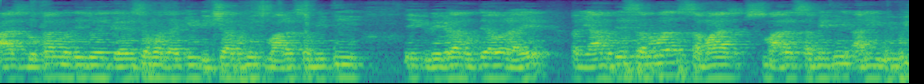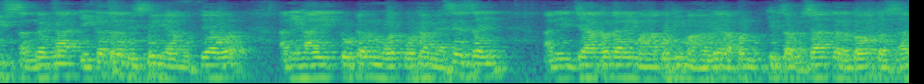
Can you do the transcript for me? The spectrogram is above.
आज लोकांमध्ये जो एक गैरसमज आहे की दीक्षाभूमी स्मारक समिती एक वेगळ्या मुद्द्यावर आहे. पण यामध्ये सर्व समाज स्मारक समिती आणि विविध संघटना एकत्र दिसतील या मुद्द्यावर आणि हा एक टोटल मोठा मेसेज जाईल. आणि ज्या प्रकारे महाबोधी महावीर आपण मुक्तीचा विचार करत आहोत तसा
